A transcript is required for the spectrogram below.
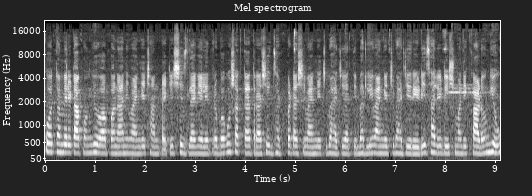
कोथिंबीर टाकून घेऊ आपण आणि वांगे छानपैकी शिजल्या गेले तर बघू शकता तर अशी झटपट अशी वांग्याची भाजी आती भरली वांग्याची भाजी रेडी झाली. डिशमध्ये काढून घेऊ.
